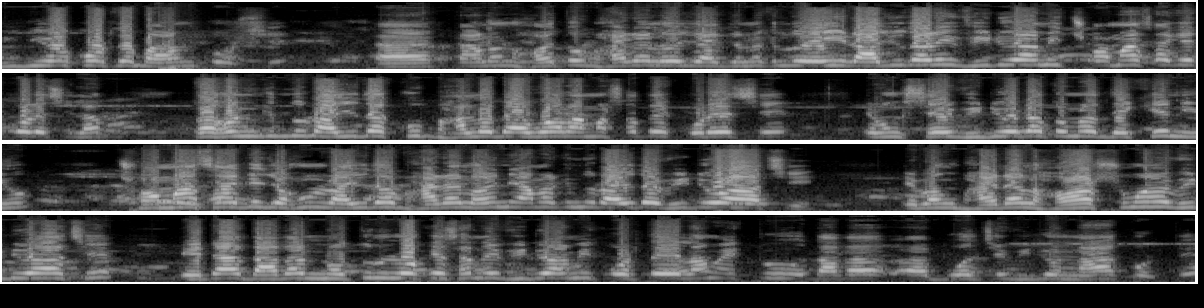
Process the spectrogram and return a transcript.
ভিডিও করতে বারণ করছে। কারণ হয়তো ভাইরাল হয়ে যাওয়ার জন্য কিন্তু এই রাজুদার এই ভিডিও আমি ছ মাস আগে করেছিলাম। তখন কিন্তু রাজুদা খুব ভালো ব্যবহার আমার সাথে করেছে এবং সেই ভিডিওটা তোমরা দেখে নিও। ছ মাস আগে যখন রাজুদা ভাইরাল হয়নি, আমার কিন্তু রাজুদার ভিডিও আছে এবং ভাইরাল হওয়ার সময় ভিডিও আছে। এটা দাদার নতুন লোকেশানে ভিডিও আমি করতে এলাম। একটু দাদা বলছে ভিডিও না করতে।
